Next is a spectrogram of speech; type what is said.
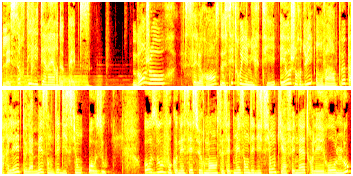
Les sorties littéraires de Peps. Bonjour, c'est Laurence de Citrouille et Myrtille et aujourd'hui on va un peu parler de la maison d'édition Ozu. Ozu, vous connaissez sûrement, c'est cette maison d'édition qui a fait naître les héros Lou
